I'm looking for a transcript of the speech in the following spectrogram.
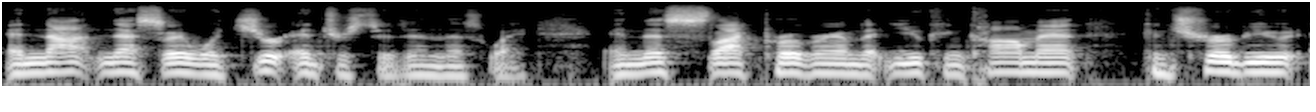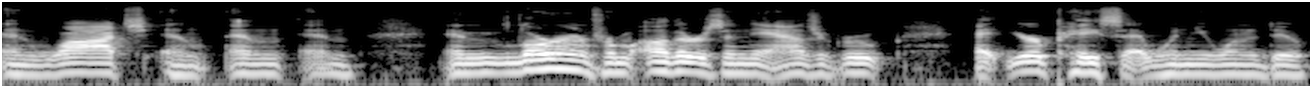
and not necessarily what you're interested in this way. In this Slack program that you can comment, contribute, and watch and and and and learn from others in the Agile group at your pace at when you want to do.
